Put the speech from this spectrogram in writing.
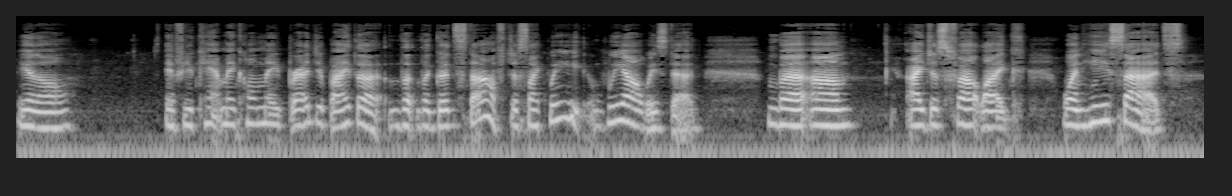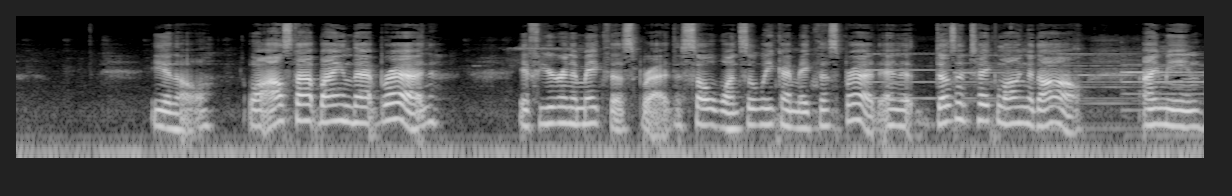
you know if you can't make homemade bread you buy the the, the good stuff just like we we always did but um, I just felt like when he says, you know, well, I'll stop buying that bread if you're going to make this bread. So once a week I make this bread and it doesn't take long at all. I mean,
